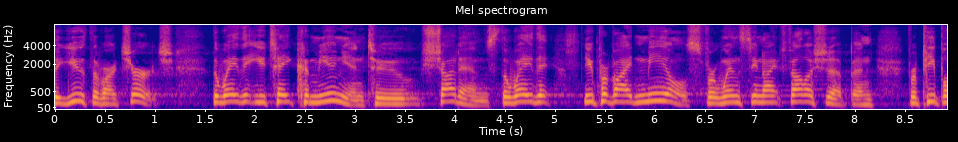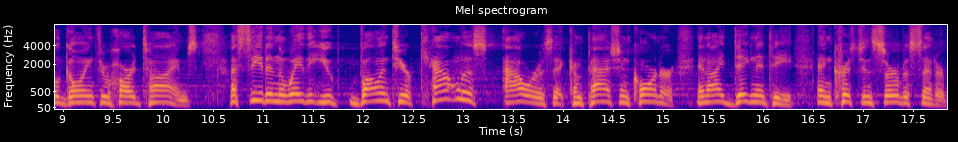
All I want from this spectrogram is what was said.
the youth of our church, the way that you take communion to shut ins, the way that you provide meals for Wednesday night fellowship and for people going through hard times. I see it in the way that you volunteer countless hours at Compassion Corner and iDignity and Christian Service Center.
